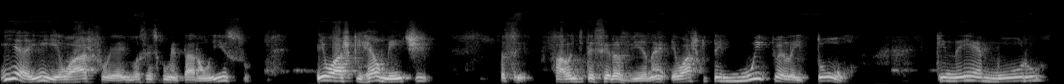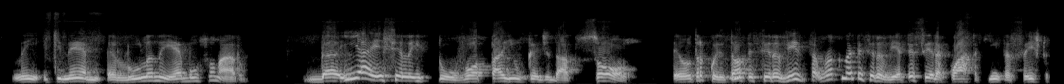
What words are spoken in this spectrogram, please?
E aí, eu acho, e aí vocês comentaram isso, eu acho que realmente, assim, falando de terceira via, né? Eu acho que tem muito eleitor que nem é Moro, nem, que nem é, é Lula, nem é Bolsonaro. Daí a esse eleitor votar em um candidato só é outra coisa. Então a terceira via, como é a terceira via? É terceira, quarta, quinta, sexta,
